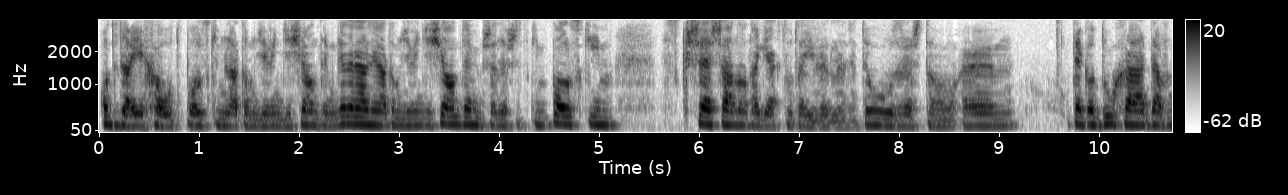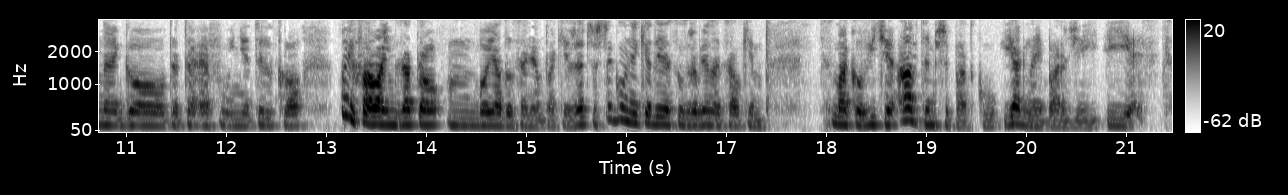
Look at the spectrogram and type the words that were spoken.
oddaje hołd polskim latom 90., generalnie latom 90., przede wszystkim polskim. Wskrzesza, no tak jak tutaj wedle tytułu zresztą, tego ducha dawnego TTF-u i nie tylko. No i chwała im za to, bo ja doceniam takie rzeczy, szczególnie kiedy jest to zrobione całkiem smakowicie, a w tym przypadku jak najbardziej jest.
